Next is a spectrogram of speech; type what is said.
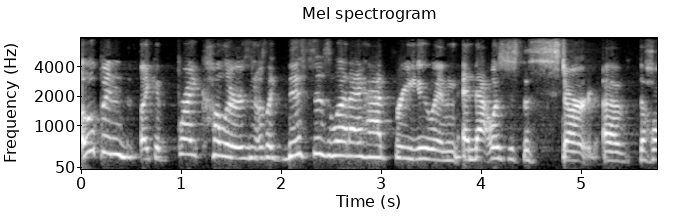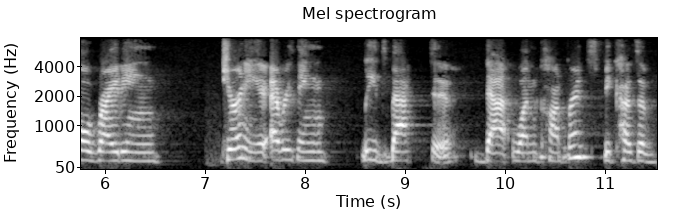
opened like bright colors and it was like this is what i had for you and and that was just the start of the whole writing journey everything leads back to that one conference because of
